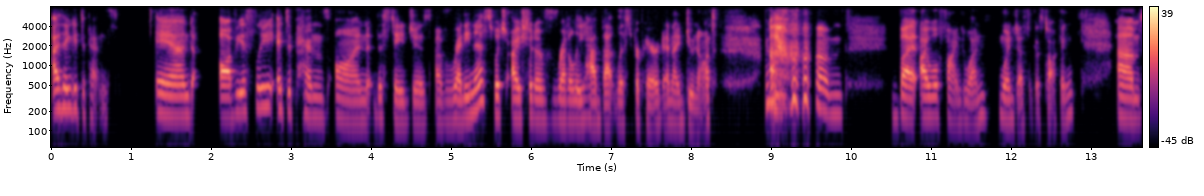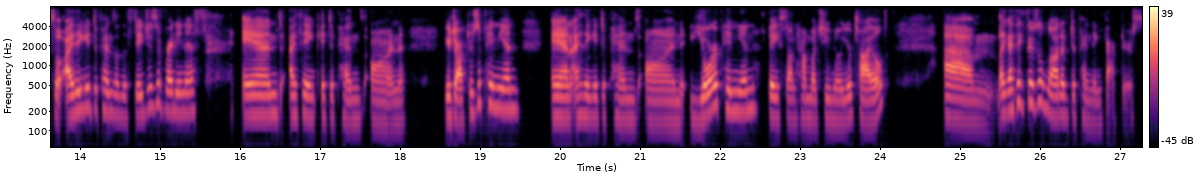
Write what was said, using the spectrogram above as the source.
I think it depends. And obviously, it depends on the stages of readiness, which I should have readily had that list prepared, and I do not. um, but I will find one when Jessica's talking. Um, so I think it depends on the stages of readiness, and I think it depends on your doctor's opinion, and I think it depends on your opinion based on how much you know your child. Um, like I think there's a lot of depending factors.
